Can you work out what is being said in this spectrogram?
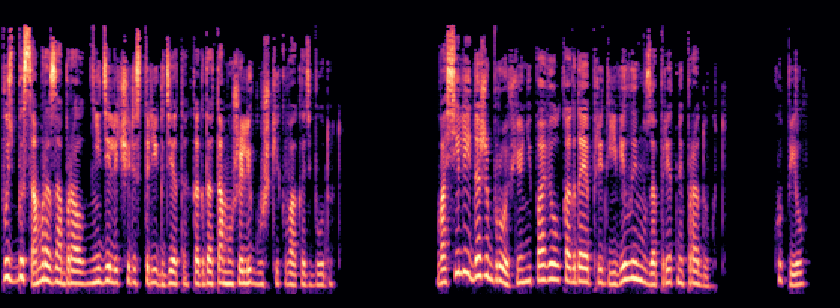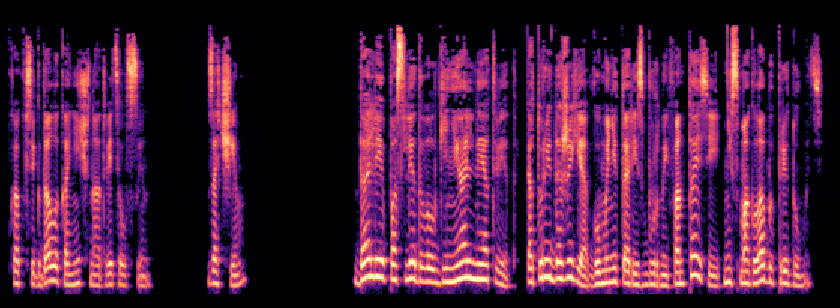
Пусть бы сам разобрал недели через три где-то, когда там уже лягушки квакать будут. Василий даже бровью не повел, когда я предъявила ему запретный продукт. Купил, как всегда лаконично ответил сын. Зачем? Далее последовал гениальный ответ, который даже я, гуманитарий с бурной фантазией, не смогла бы придумать.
